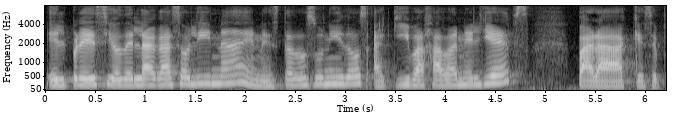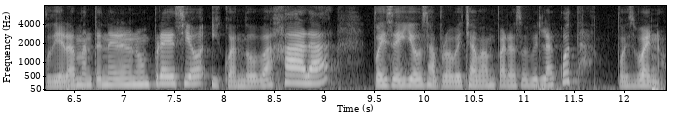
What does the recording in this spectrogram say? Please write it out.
el precio de la gasolina en Estados Unidos, aquí bajaban el IEPS para que se pudiera mantener en un precio y cuando bajara, pues ellos aprovechaban para subir la cuota. Pues bueno,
